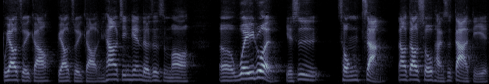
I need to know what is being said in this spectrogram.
不要追高，不要追高。你看到今天的这什么呃微润也是从涨，然后到收盘是大跌，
